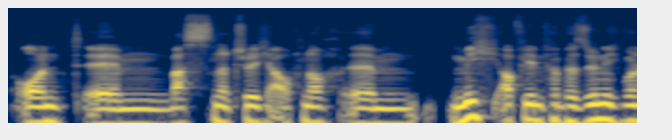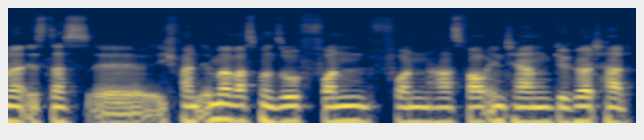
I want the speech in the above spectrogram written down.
Und ähm, was natürlich auch noch ähm, mich auf jeden Fall persönlich wundert, ist, dass äh, ich fand immer, was man so von von HSV intern gehört hat,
